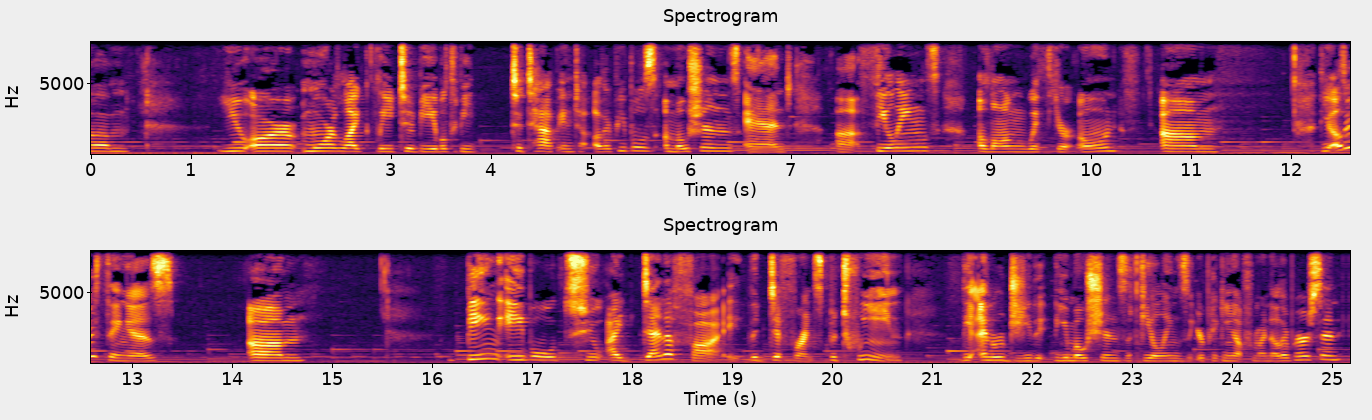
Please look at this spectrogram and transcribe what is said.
um, you are more likely to be able to be to tap into other people's emotions and uh, feelings along with your own. Um, the other thing is um, being able to identify the difference between the energy, the, the, emotions, the feelings that you're picking up from another person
